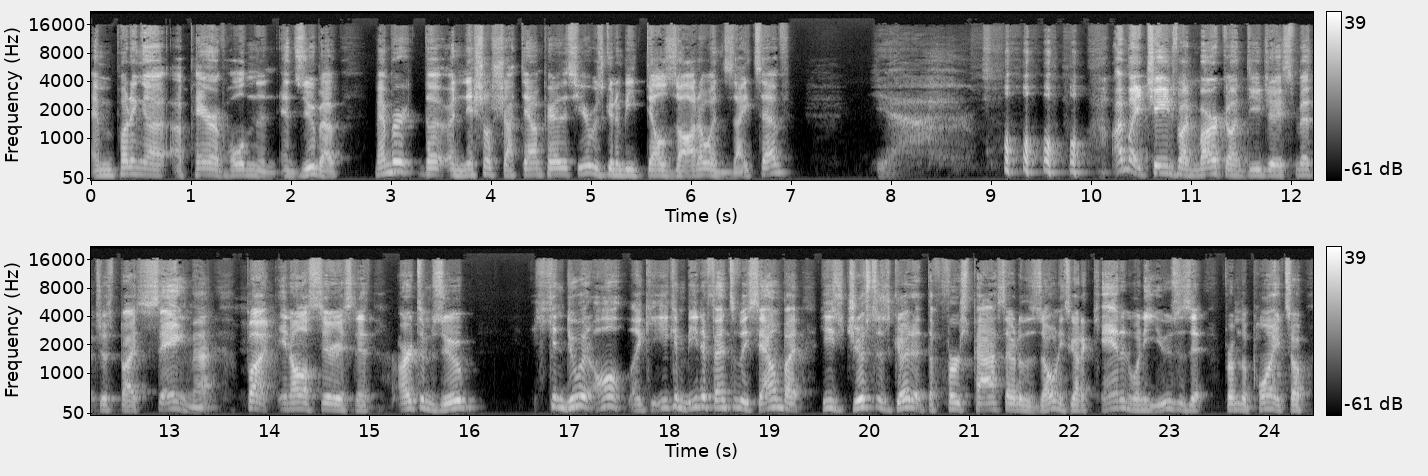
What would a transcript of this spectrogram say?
and putting a, a pair of Holden and, and Zub out. Remember the initial shutdown pair this year was going to be Del Zotto and Zaitsev? Yeah. I might change my mark on DJ Smith just by saying that. But in all seriousness, Artem Zub, he can do it all. Like he can be defensively sound, but he's just as good at the first pass out of the zone. He's got a cannon when he uses it from the point. So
